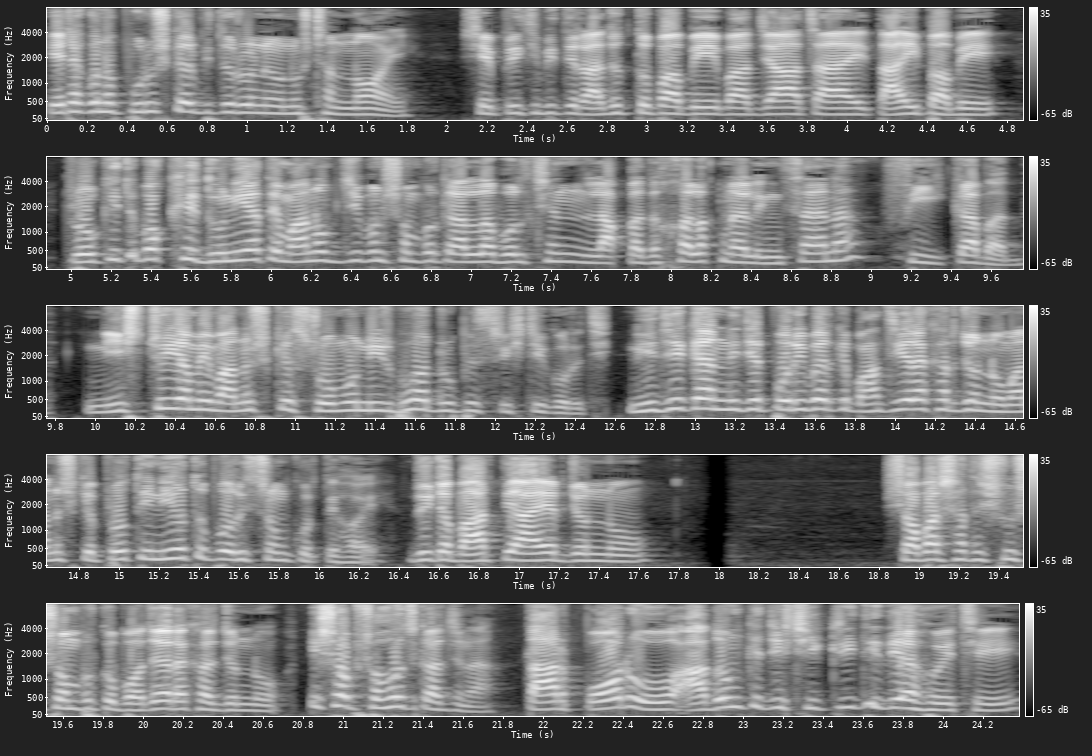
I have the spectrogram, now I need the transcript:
এটা কোনো পুরস্কার বিতরণের অনুষ্ঠান নয়। সে পৃথিবীতে রাজত্ব পাবে বা যা চায় তাই পাবে। প্রকৃতপক্ষে দুনিয়াতে মানব জীবন সম্পর্কে আল্লাহ বলছেন, লাকাদ খলাকনাল ইনসানা ফি কাবাদ। নিশ্চয়ই আমি মানুষকে শ্রম নির্ভর রূপে সৃষ্টি করেছি। নিজেকে আর নিজের পরিবারকে বাঁচিয়ে রাখার জন্য মানুষকে প্রতিনিয়ত পরিশ্রম করতে হয়। দুইটা বাড়তি আয়ের জন্য, সবার সাথে সুসম্পর্ক বজায় রাখার জন্য, এসব সহজ কাজ না। তারপরও আদমকে যে স্বীকৃতি দেওয়া হয়েছে,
